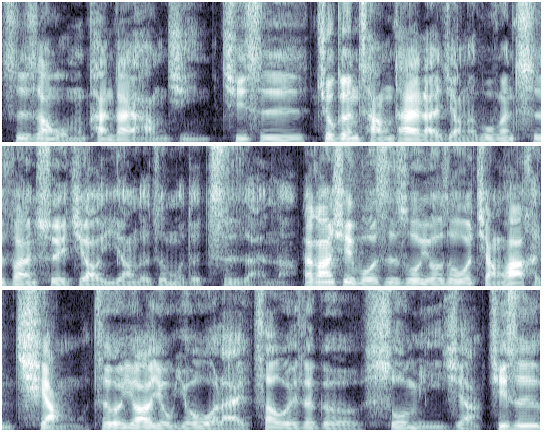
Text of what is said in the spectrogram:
事实上，我们看待行情，其实就跟常态来讲的部分，吃饭睡觉一样的这么的自然啊。那刚刚谢博士说，有的时候我讲话很呛，这个要由由我来稍微这个说明一下。其实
